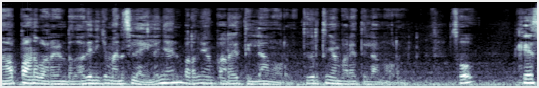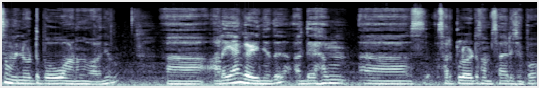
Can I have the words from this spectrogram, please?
മാപ്പാണ് പറയേണ്ടത്? അതെനിക്ക് മനസ്സിലായില്ല. ഞാൻ പറഞ്ഞു ഞാൻ പറയത്തില്ല എന്ന് പറഞ്ഞു. തീർത്തും ഞാൻ പറയത്തില്ല എന്ന് പറഞ്ഞു. സോ കേസ് മുന്നോട്ട് പോവുകയാണെന്ന് പറഞ്ഞു. അറിയാൻ കഴിഞ്ഞത് അദ്ദേഹം സർക്കിളുമായിട്ട് സംസാരിച്ചപ്പോൾ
